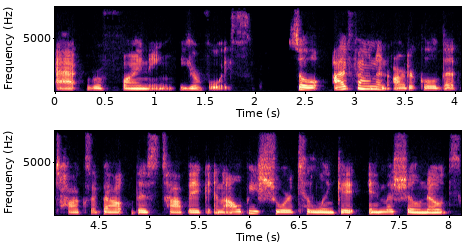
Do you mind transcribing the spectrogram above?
at refining your voice. So, I found an article that talks about this topic, and I'll be sure to link it in the show notes.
